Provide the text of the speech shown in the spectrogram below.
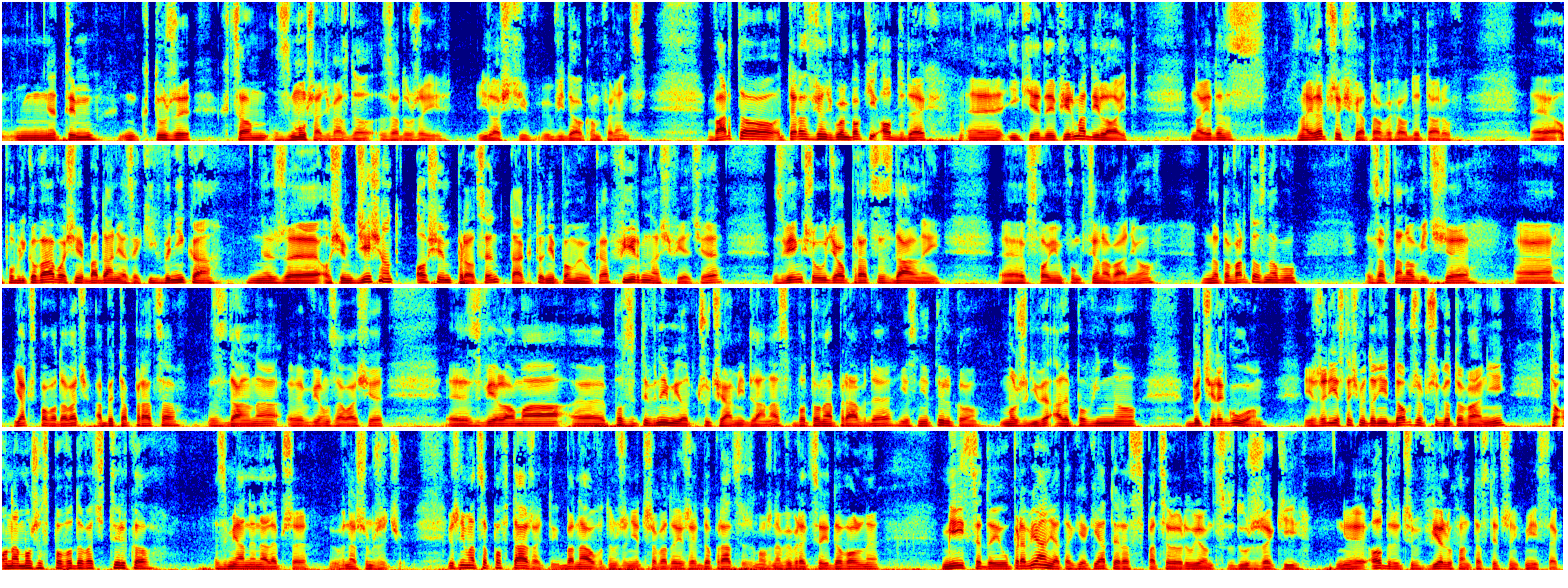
tym, którzy chcą zmuszać Was do za dużej ilości wideokonferencji. Warto teraz wziąć głęboki oddech i kiedy firma Deloitte, no jeden z z najlepszych światowych audytorów, e, opublikowała właśnie badania, z jakich wynika, że 88%, tak, to nie pomyłka, firm na świecie zwiększył udział pracy zdalnej e, w swoim funkcjonowaniu, no to warto znowu zastanowić się, e, jak spowodować, aby ta praca zdalna wiązała się z wieloma pozytywnymi odczuciami dla nas, bo to naprawdę jest nie tylko możliwe, ale powinno być regułą. Jeżeli jesteśmy do niej dobrze przygotowani, to ona może spowodować tylko zmiany na lepsze w naszym życiu. Już nie ma co powtarzać tych banałów o tym, że nie trzeba dojeżdżać do pracy, że można wybrać sobie dowolne miejsce do jej uprawiania, tak jak ja teraz spacerując wzdłuż rzeki Odry, czy w wielu fantastycznych miejscach,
